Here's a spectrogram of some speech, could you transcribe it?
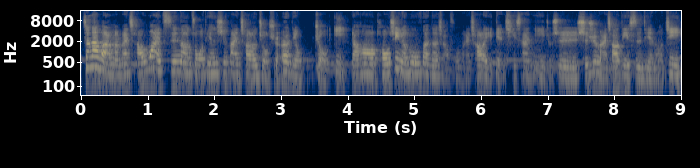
三大法人买卖超，外资呢昨天是卖超了九十二点五九亿，然后投信的部分呢小幅买超了一点七三亿，就是持续买超第四天哦，继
